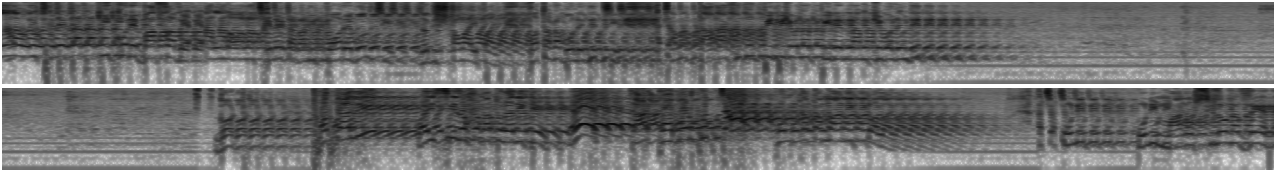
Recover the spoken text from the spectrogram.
আল্লাহ ওই ছেলেটার কি করে বাঁচাবে? আল্লাহওয়ালা ছেলেটার আমি পরে বলছি, যদি সময় পাই। কথাটা বলে দিচ্ছি। আচ্ছা আমার দাদা খুদুর পীর কেবলার পীরের নাম কি বলেন দিন? কলকাতা মানিক তলায় আচ্ছা উনি উনি মানুষ ছিল না জেন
